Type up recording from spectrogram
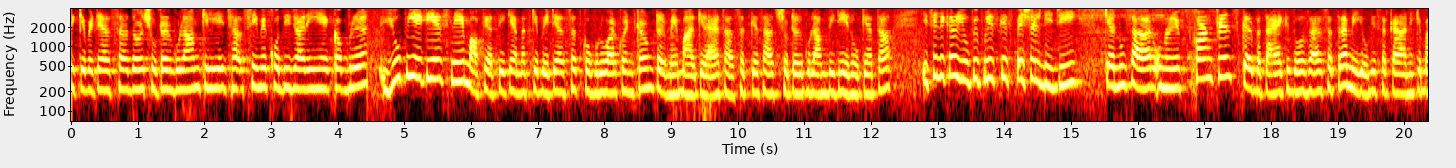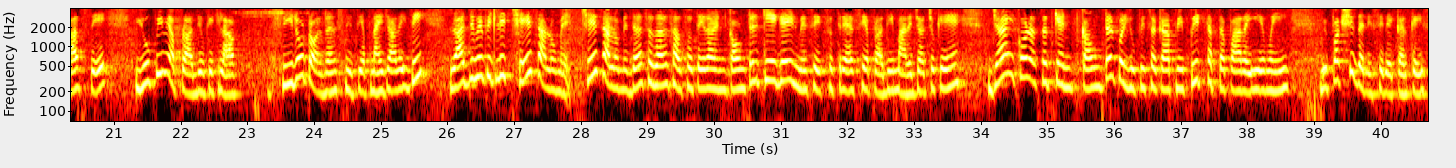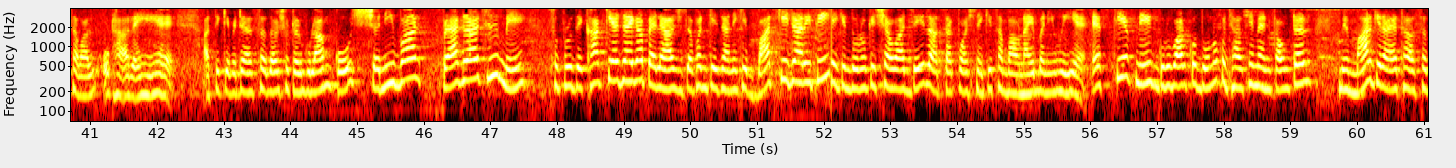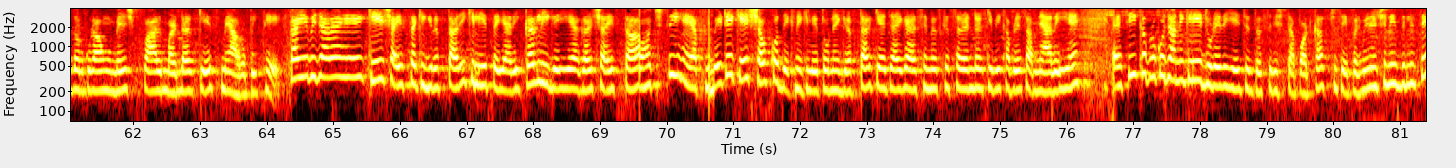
अतिक के बेटे असद और शूटर गुलाम के लिए झांसी में खोदी जा रही है कब्र। यूपी एटीएस ने माफिया अतिक अहमद के बेटे असद को गुरुवार को एनकाउंटर में मार गिराया था। असद के साथ शूटर गुलाम भी ढेर हो गया था। इसे लेकर यूपी पुलिस के स्पेशल डीजी के अनुसार उन्होंने कॉन्फ्रेंस कर बताया कि 2017 में योगी सरकार आने के बाद से यूपी में अपराधियों के खिलाफ ज़ीरो टॉलरेंस नीति अपनाई जा रही थी। राज्य में पिछले छह सालों में, छह सालों में दस हज़ार सात सौ तेरह एनकाउंटर किए गए। इनमें से एक सौ तिरासी अपराधी मारे जा चुके हैं। जहाँ एक और असद के एनकाउंटर पर यूपी सरकार अपनी पीठ थपथपा रही है, वहीं विपक्षी दल इसे लेकर कई सवाल उठा रहे हैं। अतिक के बेटे असद और शूटर गुलाम को शनिवार प्रयागराज में सुपुर्द खाक किया जाएगा। पहले आज दफन किए जाने की बात की जा रही थी, लेकिन दोनों के शव आज देर रात तक पहुँचने की संभावनाएँ बनी हुई है। एसटीएफ ने गुरुवार को दोनों को झांसी में एनकाउंटर में मार गिराया था। असद और गुलाम उमेश पाल मर्डर केस में आरोपी थे। कहा यह भी जा रहा है कि शाइस्ता की गिरफ्तारी के लिए तैयारी कर ली गई है। अगर शाइस्ता पहुँचती है अपने बेटे के शव को देखने के लिए तो उन्हें गिरफ़्तार किया जाएगा। ऐसे में उसके सरेंडर की भी खबरें सामने आ रही है। ऐसी ही खबरों को जानने के लिए जुड़े रहिए जनता सरिश्ता पॉडकास्ट से। परवीन दिल्ली से।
